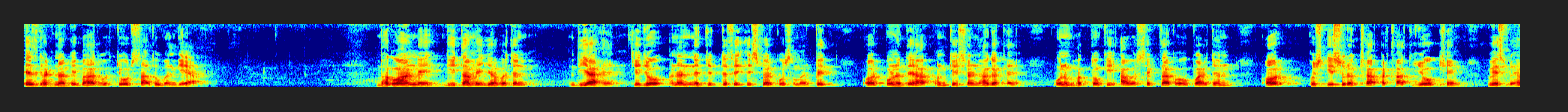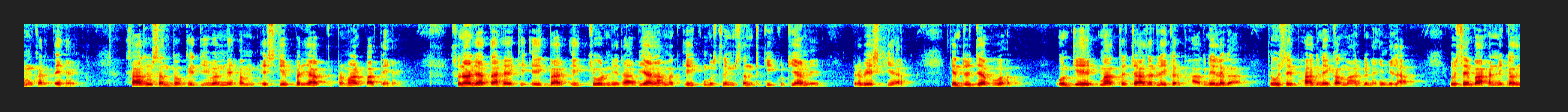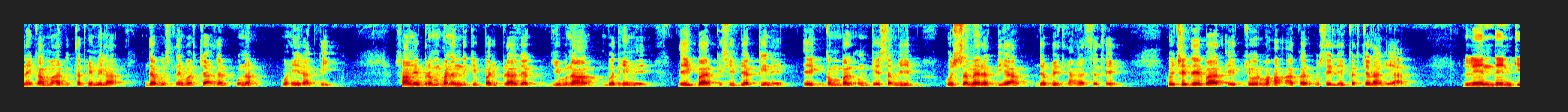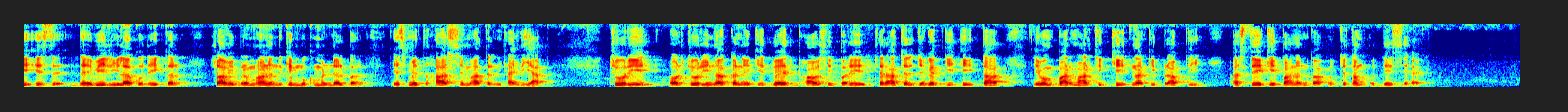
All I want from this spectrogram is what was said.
इस घटना के बाद वह चोर साधु बन गया। भगवान ने गीता में यह वचन दिया है कि जो अनन्य चित्त से ईश्वर को समर्पित और पूर्णतया उनके शरणागत है, उन भक्तों की आवश्यकता का उपार्जन और उसकी सुरक्षा अर्थात योगक्षेम वे स्वयं करते हैं। साधु संतों के जीवन में हम इसके पर्याप्त प्रमाण पाते हैं। सुना जाता है कि एक बार एक चोर ने राबिया नामक एक मुस्लिम संत की कुटिया में प्रवेश किया। किंतु जब वह उनकी एकमात्र चादर लेकर भागने लगा तो उसे भागने का मार्ग नहीं मिला। उसे बाहर निकलने का मार्ग तभी मिला जब उसने वह चादर पुनः वहीं रख दी। स्वामी ब्रह्मानंद की परिप्राजक जीवनावधि में एक बार किसी व्यक्ति ने एक कंबल उनके समीप उस समय रख दिया जब वे ध्यानस्थ थे। कुछ देर बाद एक चोर वहाँ आकर उसे लेकर चला गया। लेन देन की इस दैवी लीला को देखकर स्वामी ब्रह्मानंद के मुखमंडल पर स्मित हास्य मात्र दिखाई दिया। चोरी और चोरी न करने के द्वैत भाव से परे चराचर जगत की एकता एवं पारमार्थिक चेतना की प्राप्ति अस्त्य के पालन का उच्चतम उद्देश्य है।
